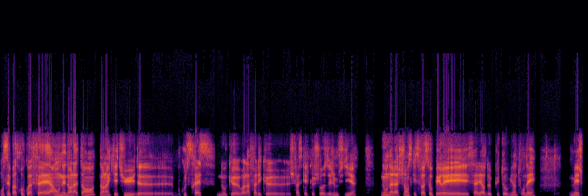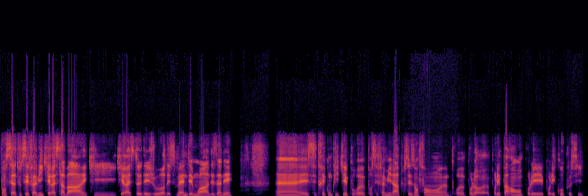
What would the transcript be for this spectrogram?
On ne sait pas trop quoi faire, on est dans l'attente, dans l'inquiétude, euh, beaucoup de stress. Donc euh, voilà, fallait que je fasse quelque chose et je me suis dit, nous on a la chance qu'il se fasse opérer et ça a l'air de plutôt bien tourner. Mais je pensais à toutes ces familles qui restent là-bas et qui, qui restent des jours, des semaines, des mois, des années euh, et c'est très compliqué pour pour ces familles-là, pour ces enfants, pour pour leur, pour les parents, pour les pour les couples aussi.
